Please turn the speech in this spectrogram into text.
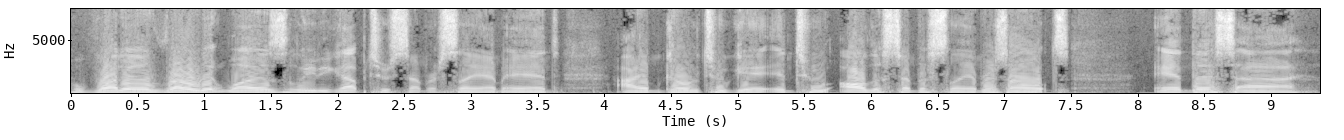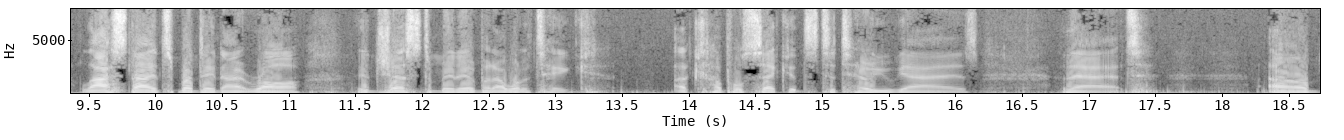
what a road it was leading up to SummerSlam. And I am going to get into all the SummerSlam results and this uh, last night's Monday Night Raw in just a minute. But I want to take a couple seconds to tell you guys that um,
